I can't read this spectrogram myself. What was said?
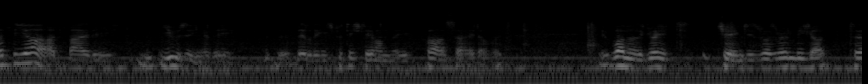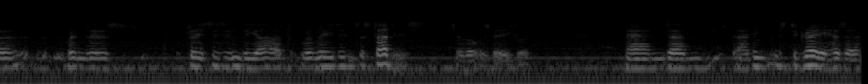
of the yard by the using of the, the buildings, particularly on the far side of it. One of the great changes was when we got, uh, when those places in the yard were made into studies, which I thought was very good. And um, I think Mr. Gray has a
